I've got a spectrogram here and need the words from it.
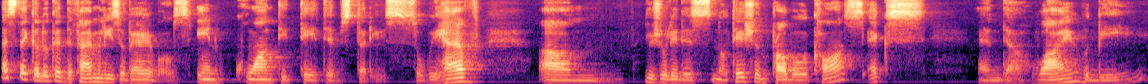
Let's take a look at the families of variables in quantitative studies. So we have um, usually this notation probable cause, x, and uh, y would be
